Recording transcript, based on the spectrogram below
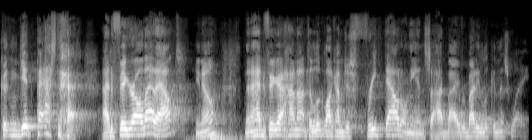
Couldn't get past that. I had to figure all that out, you know. Then I had to figure out how not to look like I'm just freaked out on the inside by everybody looking this way.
